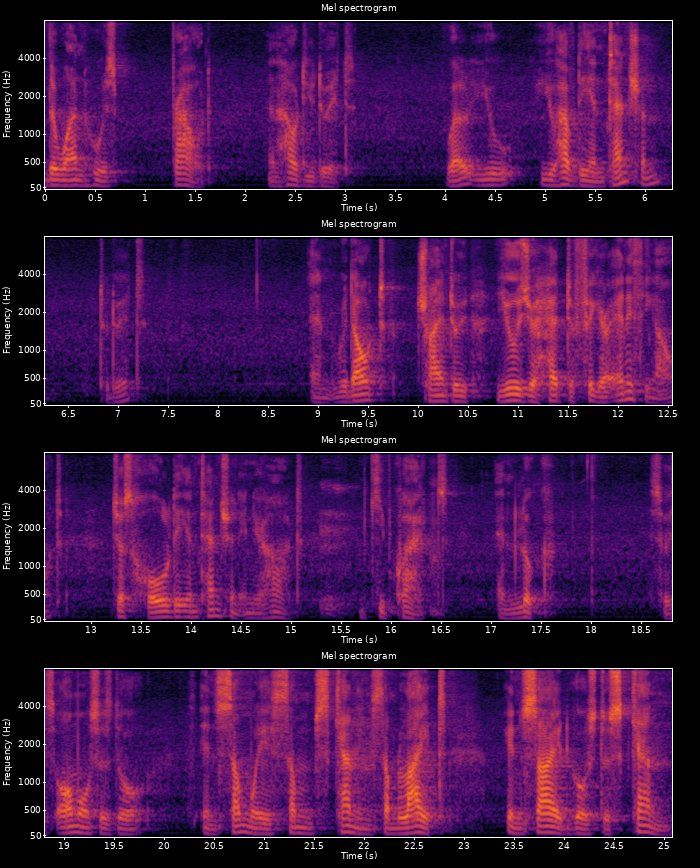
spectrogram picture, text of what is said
the one who is proud? And how do you do it? Well, you, you have the intention to do it. And without trying to use your head to figure anything out, just hold the intention in your heart and keep quiet and look. So it's almost as though, in some way, some scanning, some light inside goes to scan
